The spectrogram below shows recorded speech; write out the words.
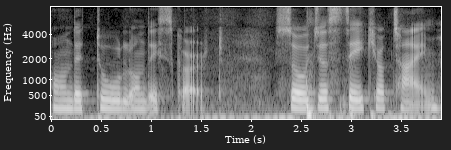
on the tulle on the skirt. So just take your time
